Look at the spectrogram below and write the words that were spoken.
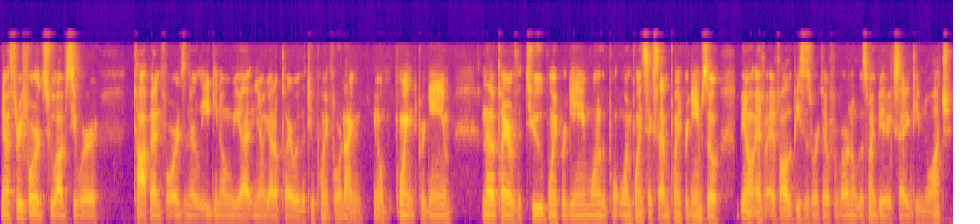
you know three forwards who obviously were top end forwards in their league. You know, we got you know we got a player with a 2.49 you know point per game, another player with a two point per game, one of the 1.67 point per game. So you know, if if all the pieces worked out for Vernal, this might be an exciting team to watch.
